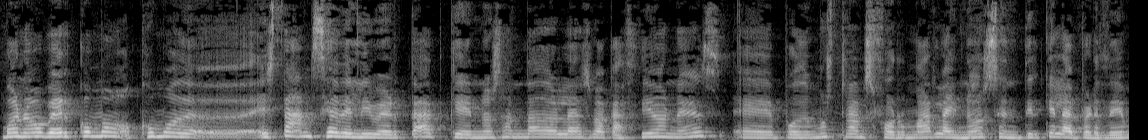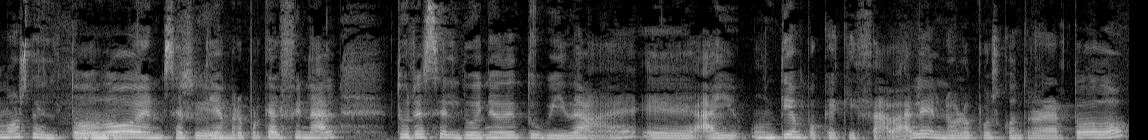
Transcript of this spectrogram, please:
bueno, ver cómo, cómo eh, esta ansia de libertad que nos han dado las vacaciones eh, podemos transformarla y no sentir que la perdemos del todo mm, en septiembre, porque al final tú eres el dueño de tu vida. ¿eh? hay un tiempo que quizá, ¿vale? No lo puedes controlar todo,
